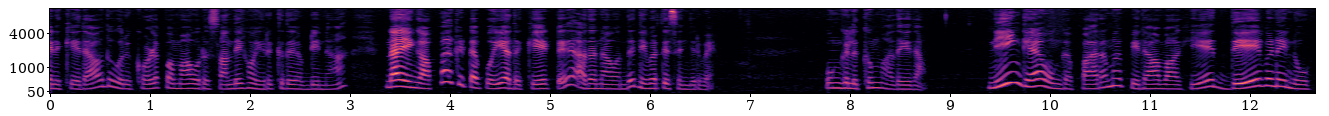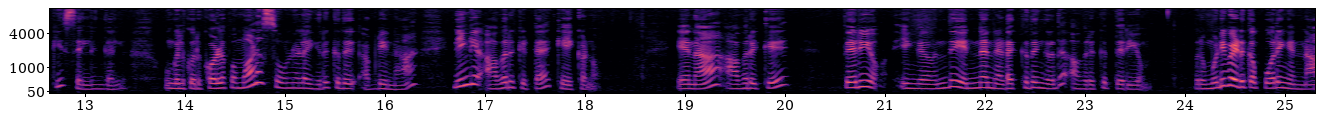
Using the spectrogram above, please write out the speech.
எனக்கு ஏதாவது ஒரு குழப்பமாக ஒரு சந்தேகம் இருக்குது அப்படின்னா நான் எங்கள் அப்பா கிட்ட போய் அதை கேட்டு அதை நான் வந்து நிவர்த்தி செஞ்சிருவேன். உங்களுக்கும் அதே தான் நீங்கள் உங்கள் பரமபிதாவாகிய தேவனை நோக்கி செல்லுங்கள். உங்களுக்கு ஒரு குழப்பமான சூழ்நிலை இருக்குது அப்படின்னா நீங்கள் அவர்கிட்ட கேட்கணும். ஏன்னா அவருக்கு தெரியும். இங்கே வந்து என்ன நடக்குதுங்கிறது அவருக்கு தெரியும். ஒரு முடிவு எடுக்க போகிறீங்கன்னா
